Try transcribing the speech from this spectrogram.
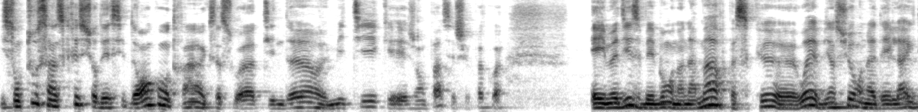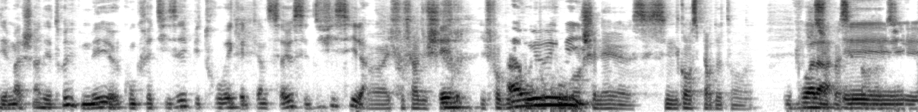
ils sont tous inscrits sur des sites de rencontres, hein, que ce soit Tinder, Mythic et j'en passe et je sais pas quoi. Et ils me disent, mais bon, on en a marre parce que, euh, ouais, bien sûr, on a des likes, des machins, des trucs, mais euh, concrétiser puis trouver quelqu'un de sérieux, c'est difficile. il faut faire du chiffre. il faut beaucoup, ah, oui, oui, oui. enchaîner. C'est une grosse perte de temps. Voilà. Et...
